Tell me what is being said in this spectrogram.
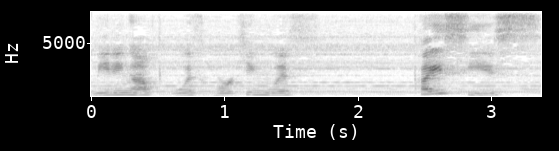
meeting up with working with Pisces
